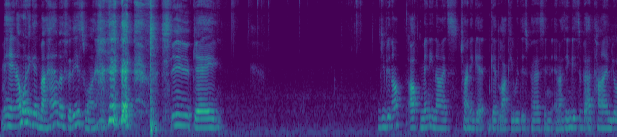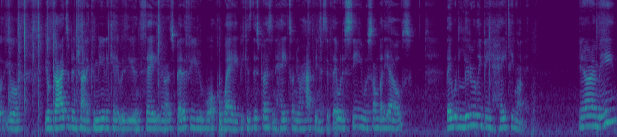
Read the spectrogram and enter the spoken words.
man, I want to get my hammer for this one. Shit, gang. you've been up up many nights trying to get get lucky with this person and i think it's about time your your your guides have been trying to communicate with you and say you know it's better for you to walk away because this person hates on your happiness if they were to see you with somebody else they would literally be hating on it you know what i mean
